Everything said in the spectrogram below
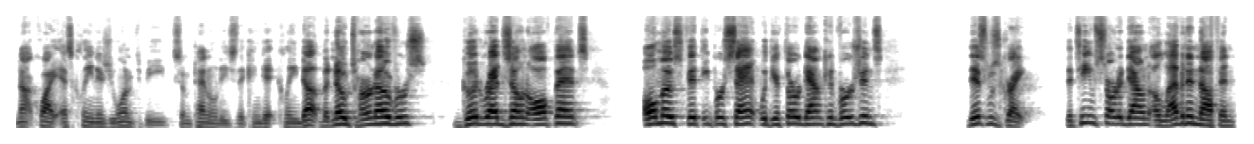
Not quite as clean as you want it to be. Some penalties that can get cleaned up, but no turnovers. Good red zone offense, almost 50% with your third down conversions. This was great. The team started down 11 to nothing.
